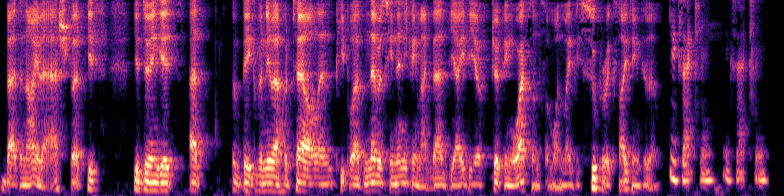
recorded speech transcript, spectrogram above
bat an eyelash. But if you're doing it at a big vanilla hotel and people have never seen anything like that, the idea of dripping wax on someone might be super exciting to them. Exactly. Exactly.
